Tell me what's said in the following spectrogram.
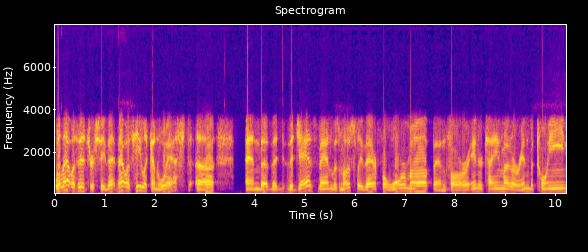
Well, that was interesting. That that was Helicon West, uh, and uh, the the jazz band was mostly there for warm up and for entertainment or in between,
